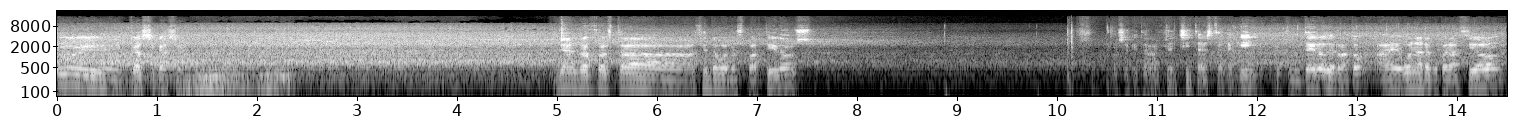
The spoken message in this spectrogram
Uy, casi, casi. Ya en rojo está haciendo buenos partidos. Vamos a quitar la flechita esta de aquí. El puntero de ratón. Hay buena recuperación.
